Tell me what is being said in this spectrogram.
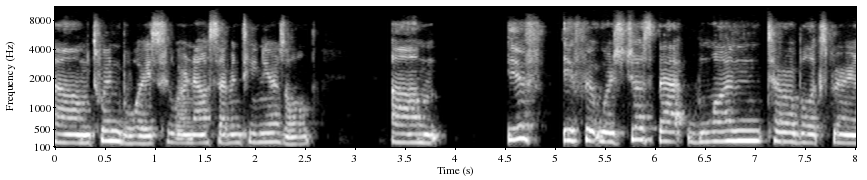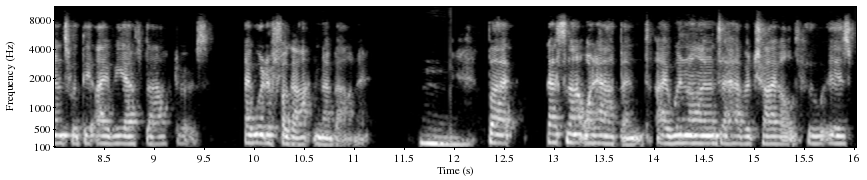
um, twin boys who are now 17 years old, um, if if it was just that one terrible experience with the IVF doctors, I would have forgotten about it. Mm. But that's not what happened. I went on to have a child who is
